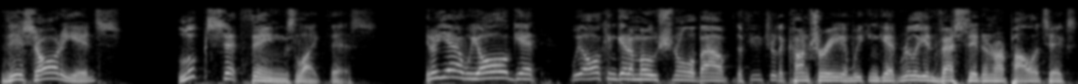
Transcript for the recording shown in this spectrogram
this audience, looks at things like this. You know, yeah, we all get, we all can get emotional about the future of the country and we can get really invested in our politics.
